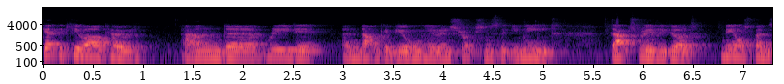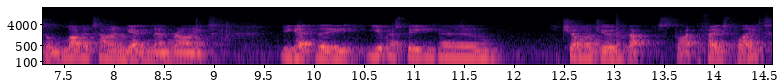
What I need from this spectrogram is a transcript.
Get the QR code and uh, read it and that'll give you all your instructions that you need. That's really good. Neil spends a lot of time getting them right. You get the USB um, charger, that's like the face plate.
